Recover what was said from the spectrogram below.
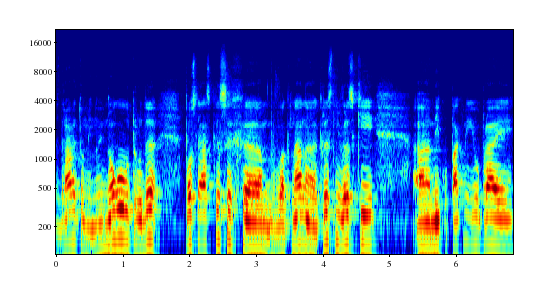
здравето ми, но и много от труда. После аз късах влакна на кръстни връзки, Мико пак ми ги оправи,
